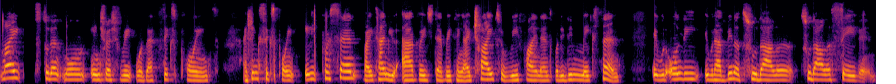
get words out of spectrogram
My student loan interest rate was at 6 point I think 6.8% by the time you averaged everything. I tried to refinance, but it didn't make sense it would only it would have been a two dollar two dollar saving.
